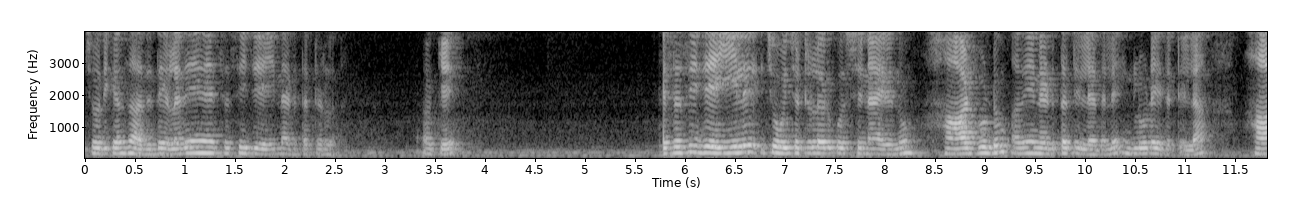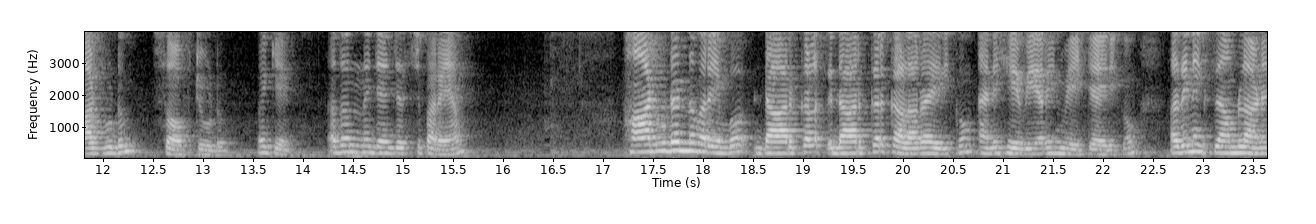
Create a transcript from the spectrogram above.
ചോദിക്കാൻ സാധ്യതയുള്ളത് ഞാൻ എസ് എസ് സി ജെയിന്ന് എടുത്തിട്ടുള്ള ഓക്കെ എസ് എസ് സി ജെയിൽ ചോദിച്ചിട്ടുള്ള ഒരു ക്വസ്റ്റ്യൻ ആയിരുന്നു. ഹാർഡ് വുഡും അത് ഞാൻ എടുത്തിട്ടില്ല അതിൽ ഇൻക്ലൂഡ് ചെയ്തിട്ടില്ല. ഹാർഡ് വുഡും സോഫ്റ്റ് വുഡും ഓക്കെ അതൊന്ന് ഞാൻ ജസ്റ്റ് പറയാം. ഹാർഡ് വുഡ് എന്ന് പറയുമ്പോൾ ഡാർക്ക് ഡാർക്കർ കളർ ആയിരിക്കും ആൻഡ് ഹെവിയർ ഇൻ വെയിറ്റ് ആയിരിക്കും. അതിന് എക്സാമ്പിളാണ്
